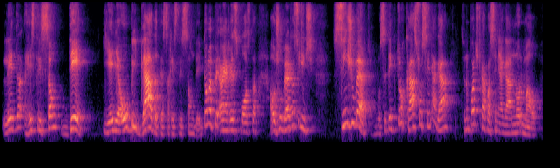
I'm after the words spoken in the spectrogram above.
Letra restrição D. E ele é obrigado a ter essa restrição D. Então a minha resposta ao Gilberto é a seguinte: sim, Gilberto, você tem que trocar a sua CNH. Você não pode ficar com a CNH normal.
